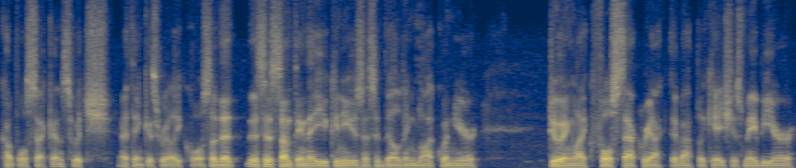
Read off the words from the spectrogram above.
couple seconds, which I think is really cool. So that this is something that you can use as a building block when you're doing like full stack reactive applications. Maybe you're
